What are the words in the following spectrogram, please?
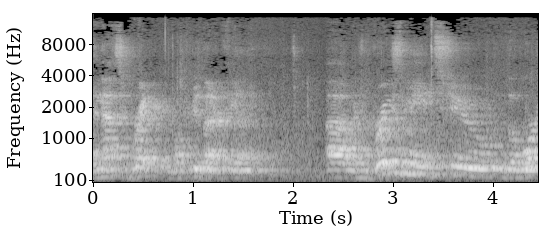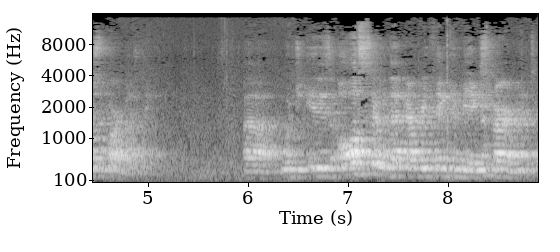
and that's great. What could be better feeling? Uh, which brings me to the worst part, I think, uh, which is also that everything can be experimented.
